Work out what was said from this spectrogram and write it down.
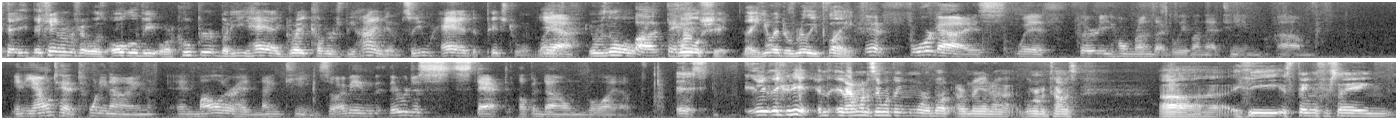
they, they can't remember if it was Oglivie or Cooper, but he had great coverage behind him, so you had to pitch to him. Like, Yeah. it was no Well, they had- bullshit. like you had to really play. They had four guys with 30 home runs, I believe, on that team. Um, and Yount had 29, and Molitor had 19. So, I mean, they were just stacked up and down the lineup. Eh, they, they could hit. And, and I want to say one thing more about our man uh, Gorman Thomas. Uh, he is famous for saying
